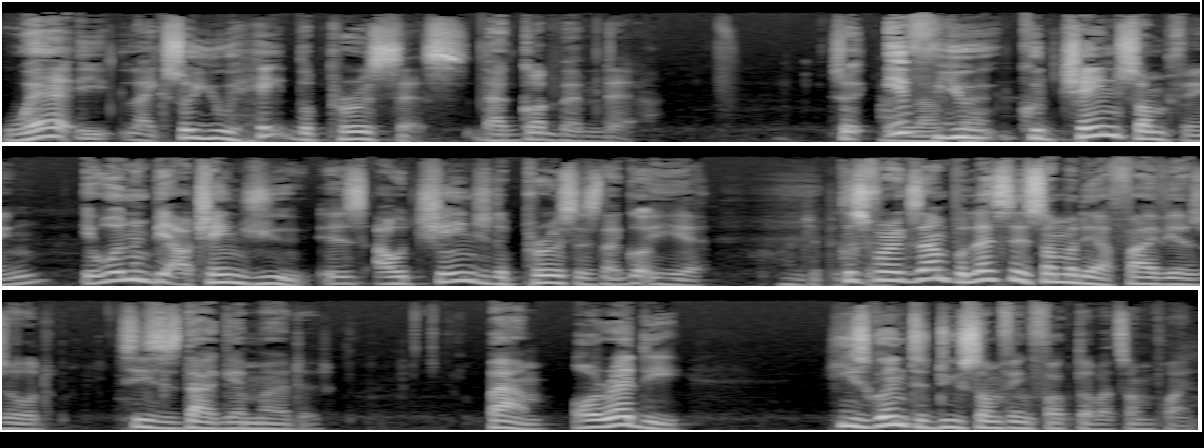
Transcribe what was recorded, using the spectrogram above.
Where, like, so you hate the process that got them there. So I if you that. could change something, it wouldn't be I'll change you. Is I'll change the process that got here. Because, for example, let's say somebody at five years old sees his dad get murdered. Bam. Already, he's going to do something fucked up at some point.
